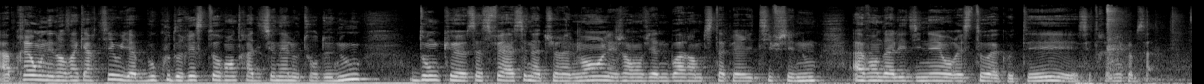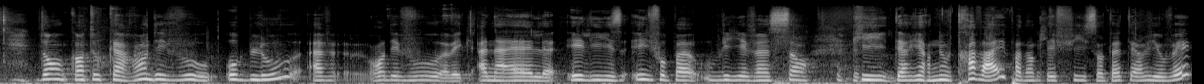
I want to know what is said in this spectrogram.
Après, on est dans un quartier où il y a beaucoup de restaurants traditionnels autour de nous, donc ça se fait assez naturellement. Les gens viennent boire un petit apéritif chez nous avant d'aller dîner au resto à côté, et c'est très bien comme ça. Donc, en tout cas, rendez-vous au Blue, rendez-vous avec Anaël, Élise, et il ne faut pas oublier Vincent qui, derrière nous, travaille pendant que les filles sont interviewées.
